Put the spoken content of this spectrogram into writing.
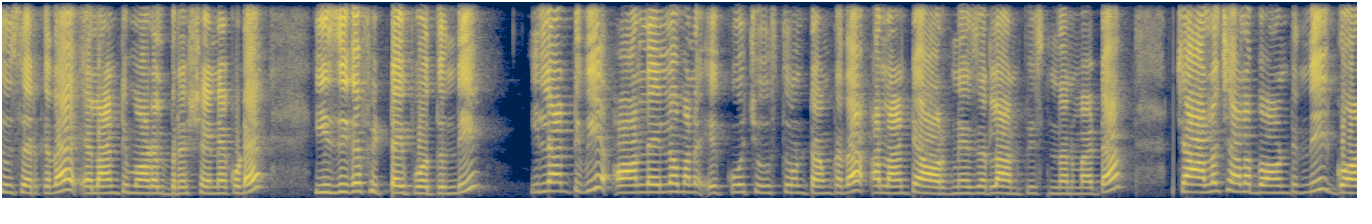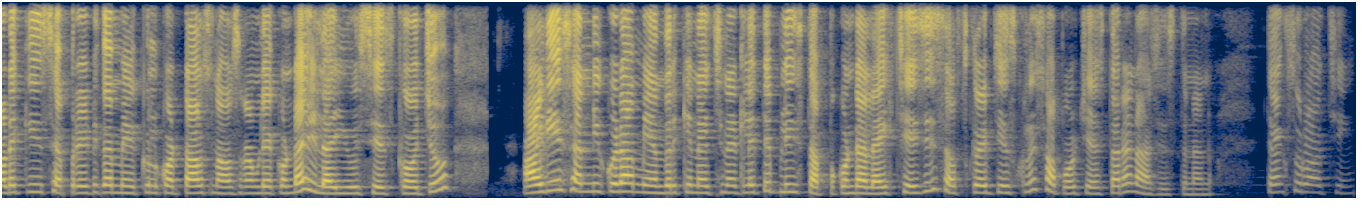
చూసారు కదా ఎలాంటి మోడల్ బ్రష్ అయినా కూడా ఈజీగా ఫిట్ అయిపోతుంది. ఇలాంటివి ఆన్లైన్లో మనం ఎక్కువ చూస్తూ ఉంటాం కదా అలాంటి ఆర్గనైజర్లా అనిపిస్తుంది అనమాట చాలా చాలా బాగుంటుంది. గోడకి సెపరేట్గా మేకులు కొట్టాల్సిన అవసరం లేకుండా ఇలా యూజ్ చేసుకోవచ్చు. ఐడియాస్ అన్నీ కూడా మీ అందరికీ నచ్చినట్లయితే ప్లీజ్ తప్పకుండా లైక్ చేసి సబ్స్క్రైబ్ చేసుకుని సపోర్ట్ చేస్తారని ఆశిస్తున్నాను. Thanks for watching.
